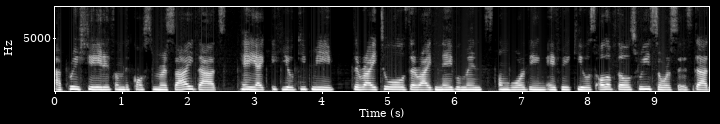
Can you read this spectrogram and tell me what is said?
appreciated from the customer side that hey, I, if you give me the right tools, the right enablements, onboarding, FAQs, all of those resources that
